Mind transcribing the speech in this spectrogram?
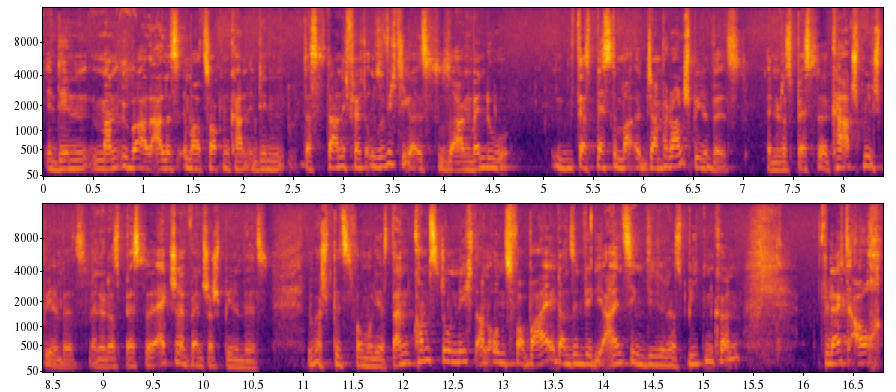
in denen man überall alles immer zocken kann, in denen das da nicht vielleicht umso wichtiger ist zu sagen, wenn du das beste Jump'n'Run spielen willst, wenn du das beste Kartspiel spielen willst, wenn du das beste Action-Adventure spielen willst, überspitzt formulierst, dann kommst du nicht an uns vorbei, dann sind wir die Einzigen, die dir das bieten können. Vielleicht auch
